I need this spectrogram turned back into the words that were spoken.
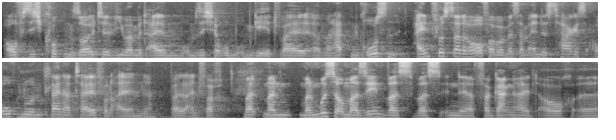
auf sich gucken sollte, wie man mit allem um sich herum umgeht. Weil äh, man hat einen großen Einfluss darauf, aber man ist am Ende des Tages auch nur ein kleiner Teil von allem. Ne? Weil einfach Man, man, man muss auch mal sehen, was, was in der Vergangenheit auch, äh,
